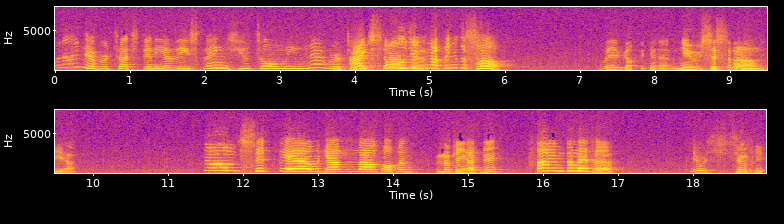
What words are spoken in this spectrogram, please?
But I never touched any of these things. You told me never to I told you them. nothing of the sort. We've got to get a new system around here. Don't sit there with your mouth open looking at me. Find the letter. You're stupid.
